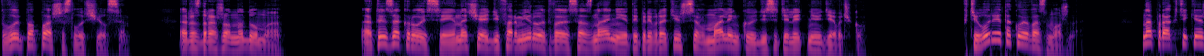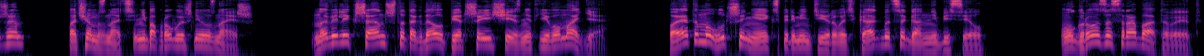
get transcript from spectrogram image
«Твой папаша случился», — раздраженно думаю. «А ты закройся, иначе я деформирую твое сознание, и ты превратишься в маленькую десятилетнюю девочку». В теории такое возможно. На практике же, почем знать, не попробуешь, не узнаешь. Но велик шанс, что тогда у Петша исчезнет его магия. Поэтому лучше не экспериментировать, как бы цыган не бесил. Угроза срабатывает.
